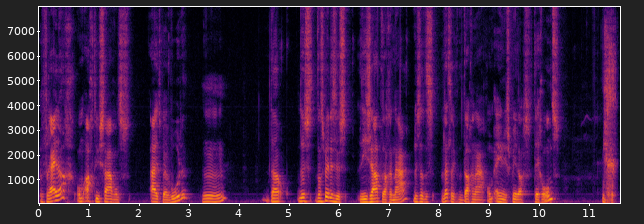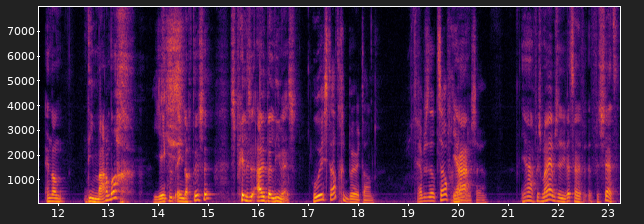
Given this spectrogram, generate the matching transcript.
vrijdag om 8 uur s'avonds uit bij Woerden. Mhm. Daar, dus dan spelen ze dus die zaterdag erna. Dus dat is letterlijk de dag erna om 1 uur s middags tegen ons. en dan die maandag, er Jezus. één dag tussen, spelen ze uit bij Limes. Hoe is dat gebeurd dan? Hebben ze dat zelf gedaan Ja. of zo? Ja, volgens mij hebben ze die wedstrijd verzet.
